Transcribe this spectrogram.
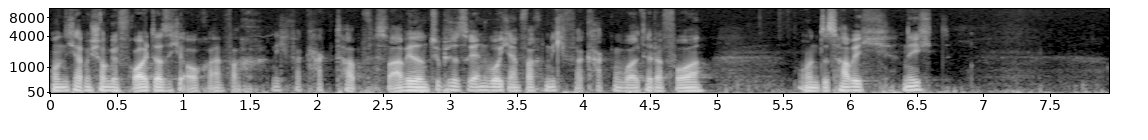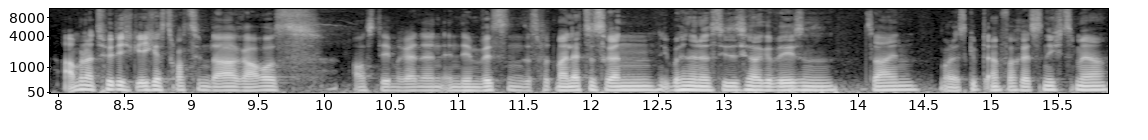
Und ich habe mich schon gefreut, dass ich auch einfach nicht verkackt habe. Es war wieder ein typisches Rennen, wo ich einfach nicht verkacken wollte davor. Und das habe ich nicht. Aber natürlich gehe ich jetzt trotzdem da raus aus dem Rennen in dem Wissen, das wird mein letztes Rennen über Hindernis dieses Jahr gewesen sein, weil es gibt einfach jetzt nichts mehr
